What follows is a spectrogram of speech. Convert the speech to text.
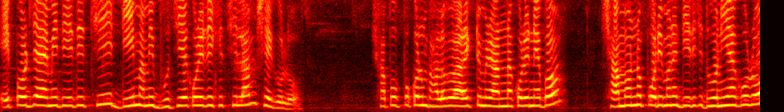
এই পর্যায়ে আমি দিয়ে দিচ্ছি ডিম। আমি ভুজিয়ে করে রেখেছিলাম সেগুলো। সব উপকরণ ভালোভাবে আরেকটু আমি রান্না করে নেব। সামান্য পরিমাণে দিয়ে দিচ্ছি ধনিয়া গুঁড়ো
